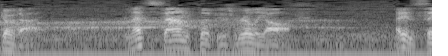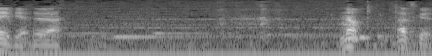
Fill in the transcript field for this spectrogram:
Go die. And that sound clip is really off. I didn't save yet, did I? No, that's good.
